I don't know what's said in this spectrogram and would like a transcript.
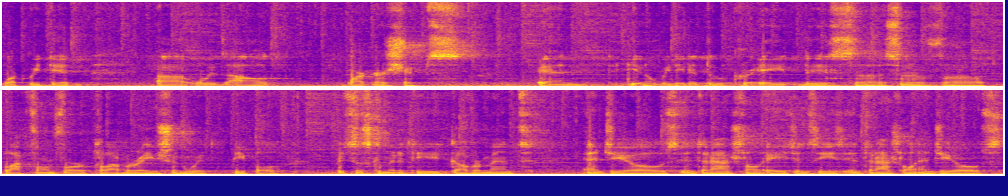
what we did uh, without partnerships. And, you know, we needed to create this uh, sort of uh, platform for collaboration with people, business community, government, NGOs, international agencies, international NGOs.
